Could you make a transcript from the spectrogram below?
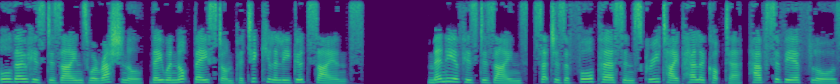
Although his designs were rational, they were not based on particularly good science. Many of his designs, such as a four-person screw-type helicopter, have severe flaws.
